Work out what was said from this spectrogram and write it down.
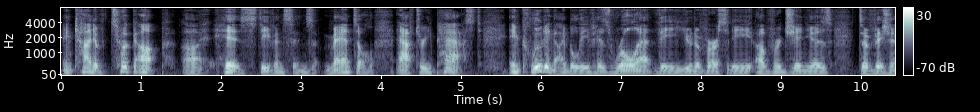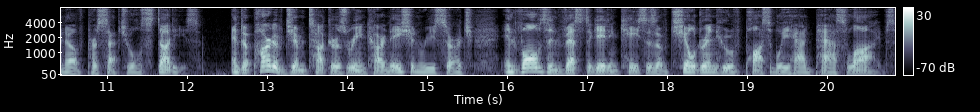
and kind of took up uh, his, Stevenson's, mantle after he passed, including, I believe, his role at the University of Virginia's Division of Perceptual Studies. And a part of Jim Tucker's reincarnation research involves investigating cases of children who have possibly had past lives,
